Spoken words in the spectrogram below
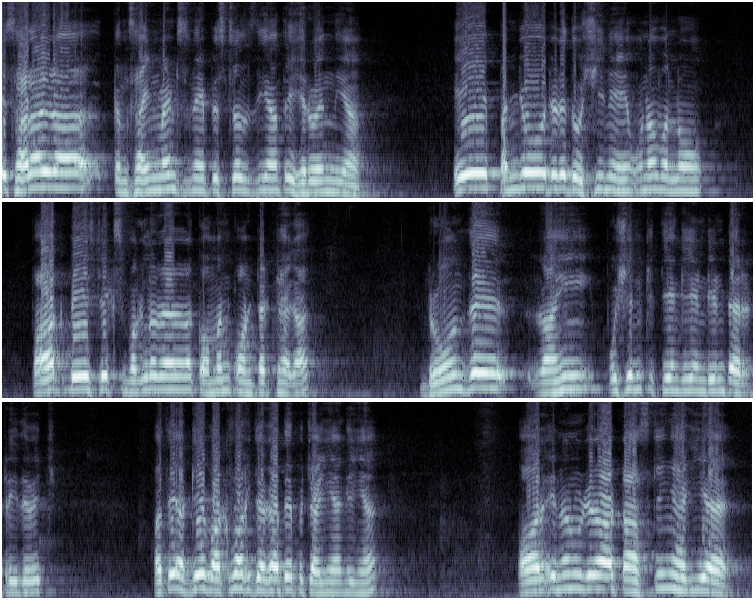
ਇਹ ਸਾਰਾ ਜਿਹੜਾ ਕਨਸਾਈਨਮੈਂਟਸ ਨੇ ਪਿਸਟਲਸ ਦੀਆਂ ਤੇ ਹੀਰੋਇਨ ਦੀਆਂ, ਇਹ ਪੰਜੋ ਜਿਹੜੇ ਦੋਸ਼ੀ ਨੇ, ਉਹਨਾਂ ਵੱਲੋਂ ਪਾਕ ਬੇਸਡ ਇੱਕ ਸਮਗਲਰ ਦਾ ਜਿਹੜਾ ਕਾਮਨ ਕੰਟੈਕਟ ਹੈਗਾ। ਡਰੋਨ ਦੇ ਰਾਹੀਂ ਪੁਸ਼ਨ ਕੀਤੀਆਂ ਗਈਆਂ ਇੰਡੀਅਨ ਟੈਰੀਟਰੀ ਦੇ ਵਿੱਚ ਅਤੇ ਅੱਗੇ ਵੱਖ-ਵੱਖ ਜਗ੍ਹਾ ਤੇ ਪਹੁੰਚਾਈਆਂ ਗਈਆਂ। ਔਰ ਇਹਨਾਂ ਨੂੰ ਜਿਹੜਾ ਟਾਸਕਿੰਗ ਹੈਗੀ ਹੈ,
